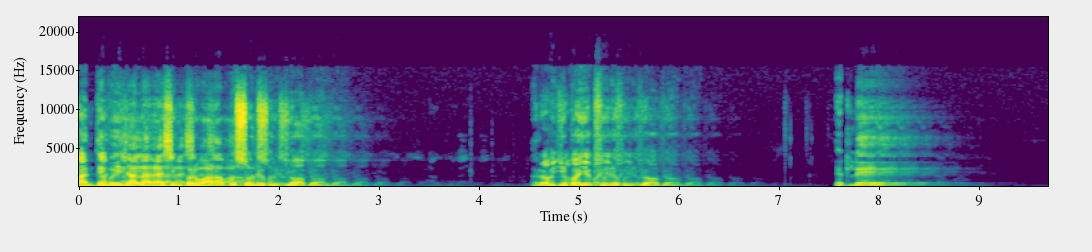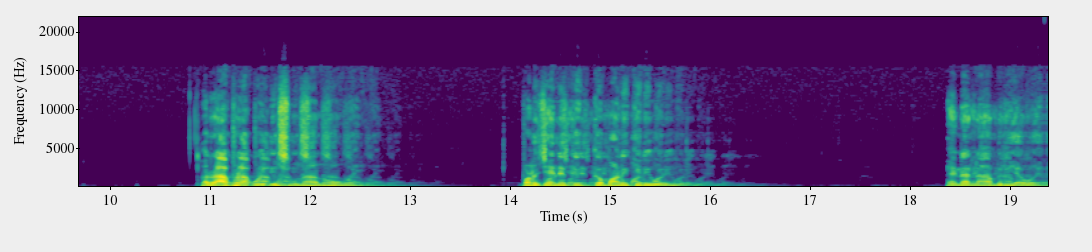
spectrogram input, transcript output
કાંતિભાઈ ઝાલા રાસિંગ પર વાળા બસો ને રૂપિયો આપે. રવજીભાઈ એકસો ને રૂપિયો આપે. એટલે રાફડા કોઈ દી સુના ન હોય. પણ જેને કંઈક કમાણી કરી હોય, એના નામ રહ્યા હોય.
